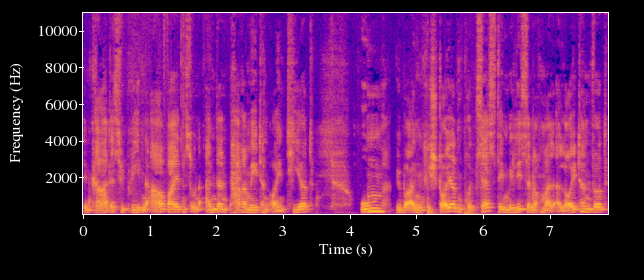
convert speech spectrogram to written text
dem Grad des hybriden Arbeitens und anderen Parametern orientiert um über einen gesteuerten Prozess, den Melissa nochmal erläutern wird,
